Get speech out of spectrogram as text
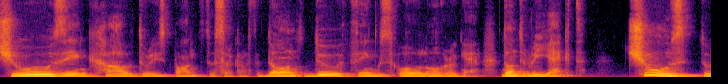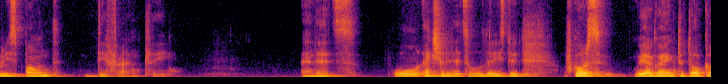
choosing how to respond to circumstances. Don't do things all over again. Don't react. Choose to respond differently. And that's all, actually that's all there is to it. Of course, we are going to talk a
